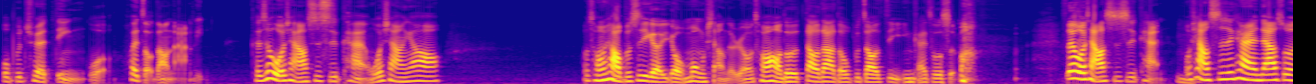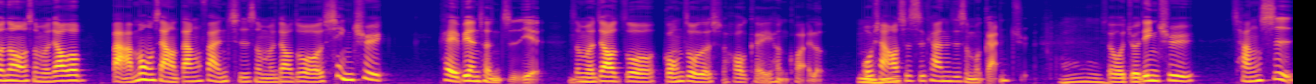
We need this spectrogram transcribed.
我不确定我会走到哪里，可是我想要试试看。我想要，我从小不是一个有梦想的人，我从小都到大都不知道自己应该做什么，所以我想要试试看。我想试试看人家说的那种什么叫做把梦想当饭吃，什么叫做兴趣可以变成职业，什么叫做工作的时候可以很快乐。我想要试试看那是什么感觉，哦所以我决定去。尝试，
